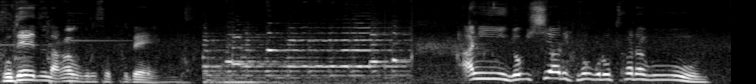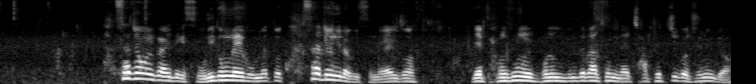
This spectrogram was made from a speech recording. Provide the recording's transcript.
도대에도 나가고 그랬어 도대. 아니 여기 씨알이 그런 걸 어떡하라고 탁사정을 가야 되겠어 우리 동네에 보면 또 탁사정이라고 있어 내가 이거 내 방송을 보는 분들한테는 내가 좌표 찍어주는겨.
